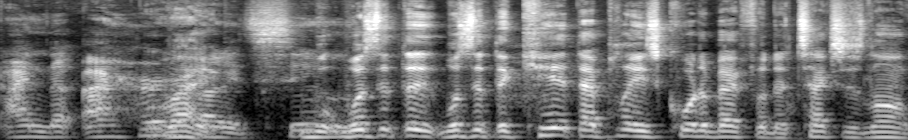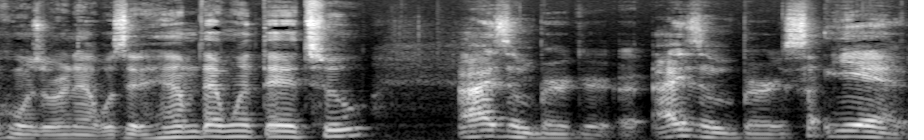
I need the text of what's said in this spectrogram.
I know. I heard Right. about it too. W- Was it the was it the kid that plays quarterback for the Texas Longhorns right now? Was it him that went there too? Eisenberger? uh, Eisenberg. So, yeah,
